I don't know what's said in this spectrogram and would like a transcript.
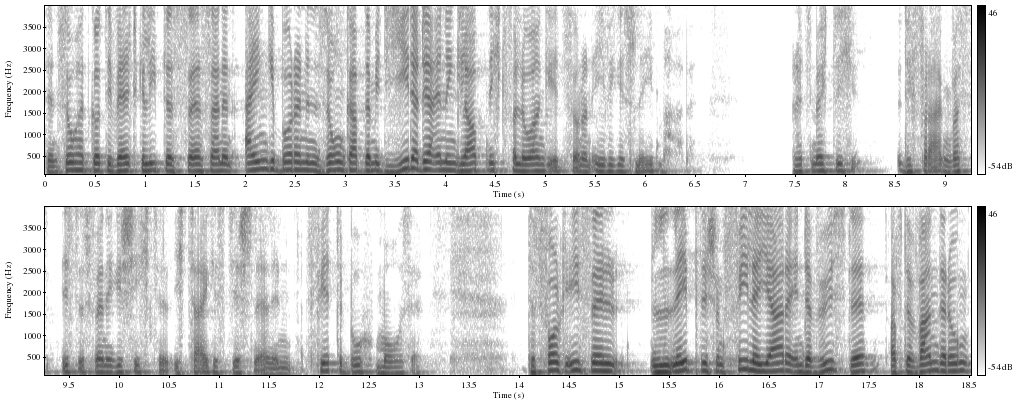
Denn so hat Gott die Welt geliebt, dass er seinen eingeborenen Sohn gab, damit jeder, der an ihn glaubt, nicht verloren geht, sondern ewiges Leben habe. Und jetzt möchte ich dich fragen, was ist das für eine Geschichte? Ich zeige es dir schnell im vierten Buch Mose. Das Volk Israel lebte schon viele Jahre in der Wüste auf der Wanderung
